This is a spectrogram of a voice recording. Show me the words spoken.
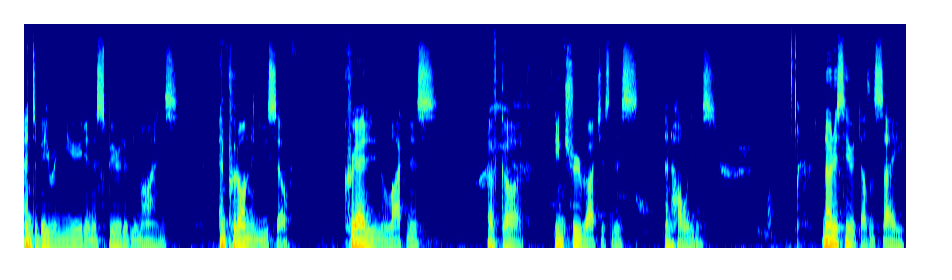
and to be renewed in the spirit of your minds, and put on the new self, created in the likeness of God, in true righteousness and holiness. Notice here it doesn't say,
